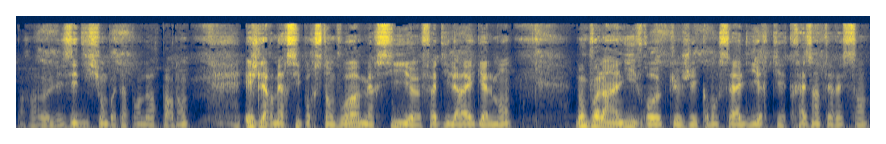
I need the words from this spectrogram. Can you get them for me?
par euh, les éditions Boîte à Pandore, pardon. Et je les remercie pour cet envoi. Merci euh, Fadila également. Donc voilà un livre que j'ai commencé à lire qui est très intéressant,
